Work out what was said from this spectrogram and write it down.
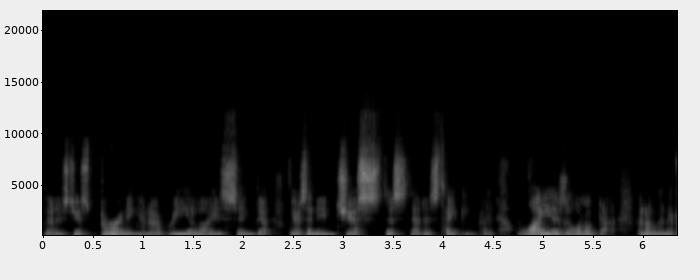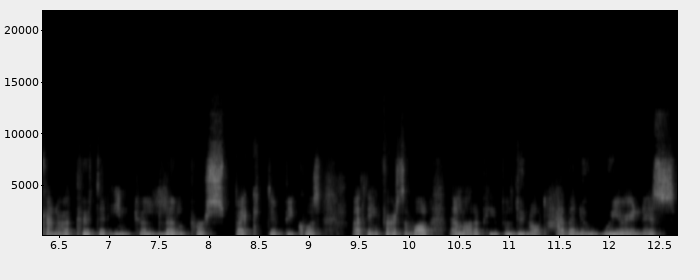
that is just burning, and I'm realizing that there's an injustice that is taking place. Why is all of that? And I'm going to kind of put it into a little perspective because I think, first of all, a lot of people do not have an awareness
